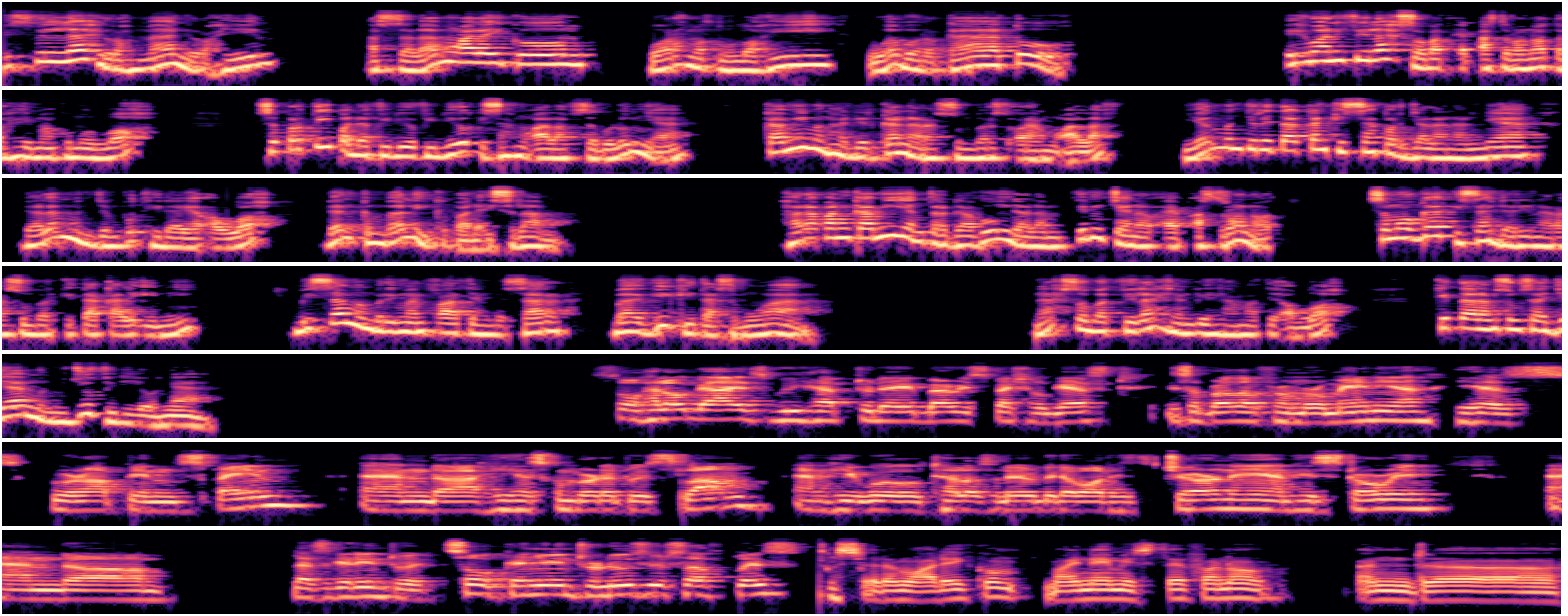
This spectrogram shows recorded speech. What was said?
Bismillahirrahmanirrahim. Assalamualaikum warahmatullahi wabarakatuh. Ikhwani filah Sobat App Astronaut rahimakumullah. Seperti pada video-video kisah mu'alaf sebelumnya, kami menghadirkan narasumber seorang mu'alaf yang menceritakan kisah perjalanannya dalam menjemput hidayah Allah dan kembali kepada Islam. Harapan kami yang tergabung dalam tim channel App Astronaut, semoga kisah dari narasumber kita kali ini bisa memberi manfaat yang besar bagi kita semua. Nah, Sobat Filah yang dirahmati Allah, kita langsung saja menuju videonya. So hello guys, we have today a very special guest. He's a brother from Romania. He has grown up in Spain and uh, he has converted to Islam and he will tell us a little bit about his journey and his story and uh, let's get into it. So can you introduce yourself please? Assalamu alaikum. My name is Stefano and uh,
